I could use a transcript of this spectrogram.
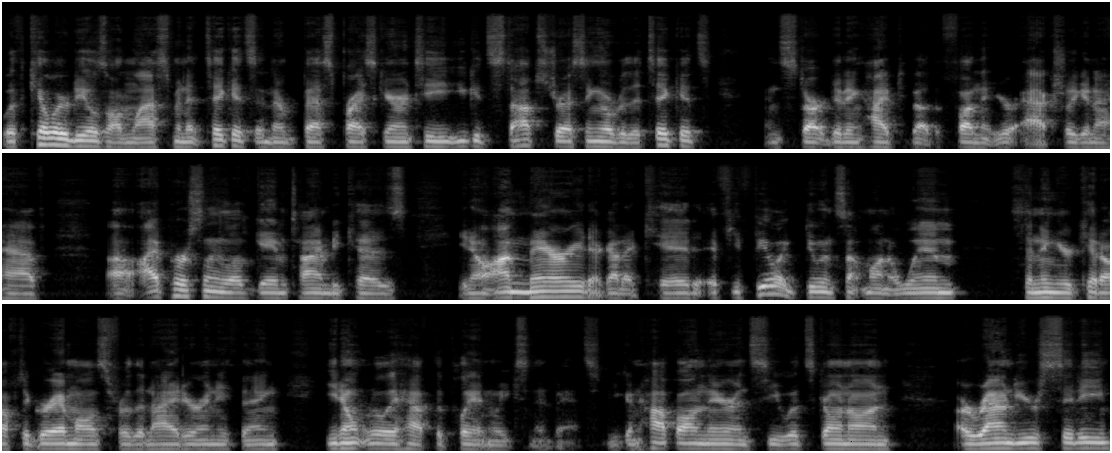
With killer deals on last minute tickets and their best price guarantee, you could stop stressing over the tickets and start getting hyped about the fun that you're actually going to have. Uh, I personally love game time because, you know, I'm married, I got a kid. If you feel like doing something on a whim, sending your kid off to grandma's for the night or anything, you don't really have to plan weeks in advance. You can hop on there and see what's going on around your city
